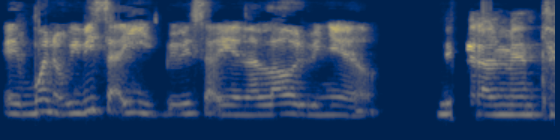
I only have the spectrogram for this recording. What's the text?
eh, bueno, vivís ahí, vivís ahí, en al lado del viñedo. Literalmente.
